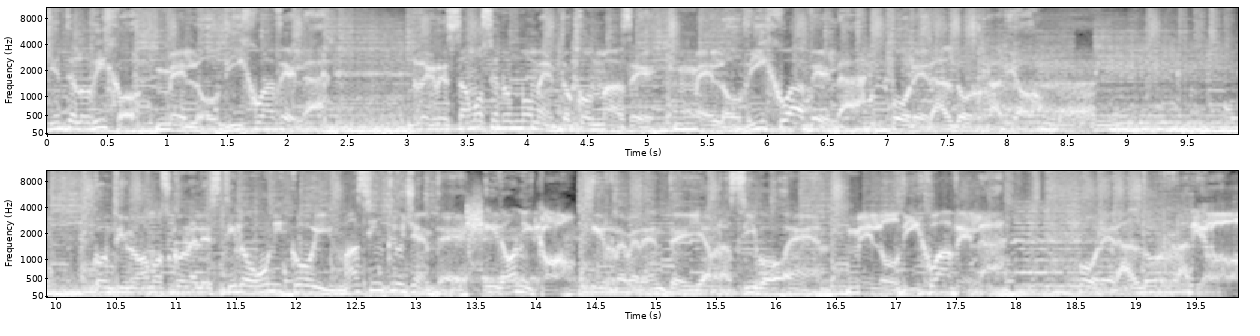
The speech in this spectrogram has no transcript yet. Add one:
¿Quién te lo dijo? Me lo dijo Adela. Regresamos en un momento con más de Me lo dijo Adela por Heraldo Radio. Continuamos con el estilo único y más incluyente, irónico, irreverente y abrasivo en Me lo dijo Adela por Heraldo Radio.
